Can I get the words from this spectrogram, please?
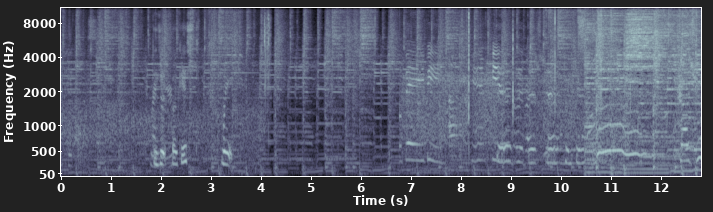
pickles. My Is it focused? Wait. Oh, baby, I can't feel the Cause you say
